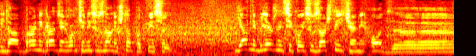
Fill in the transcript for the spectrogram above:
i da brojni građani uopće nisu znali što potpisuju. Javni bilježnici koji su zaštićeni od e,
